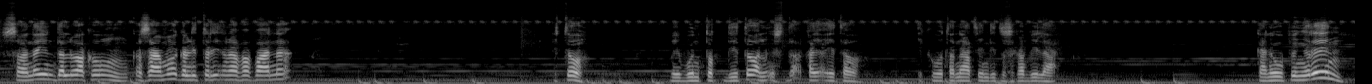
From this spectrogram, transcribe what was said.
Sana yung dalawa kong kasama, ganito rin ang napapana. Ito, may buntot dito. Anong isda kaya ito? Ikutan natin dito sa kabila. Kanuping rin.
